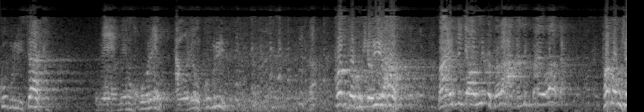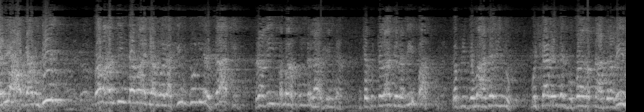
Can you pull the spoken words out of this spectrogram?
كوبري ساكن. بين خورين عملوا لهم كوبري طبقوا شريعة. ما انت جاوبني بصراحه خليك معي واضح. طبقوا شريعة قالوا دين. طبعا دين ده ما جاب ولكن دنيا ساكن رغيفة ما كنا لاقينا. أنت كنت لاقي رغيفة؟ قبل الجماعة ده مش كان عندك بطاقة بتاعت رغيف؟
